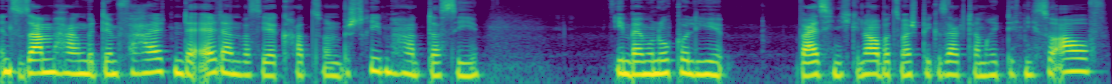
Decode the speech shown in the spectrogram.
in Zusammenhang mit dem Verhalten der Eltern, was sie ja gerade so beschrieben hat, dass sie ihm bei Monopoly, weiß ich nicht genau, aber zum Beispiel gesagt haben, reg dich nicht so auf,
